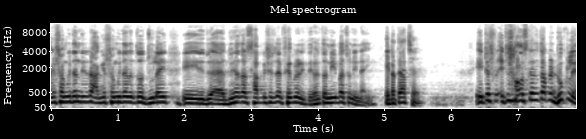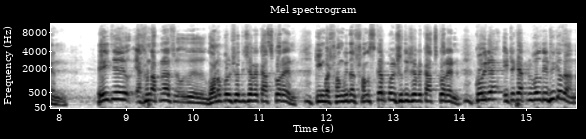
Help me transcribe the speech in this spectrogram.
আগে সংবিধান দিয়ে আগের সংবিধানে তো জুলাই দুই হাজার ছাব্বিশে যে ফেব্রুয়ারিতে হয়তো নির্বাচনই নাই। এটাতে আছে? এটা এটা সংস্কারে তো আপনি ঢুকলেন। এই যে এখন আপনার গণপরিষদ হিসাবে কাজ করেন কিংবা সংবিধান সংস্কার পরিষদ হিসাবে কাজ করেন কইরা এটাকে অ্যাপ্রুভাল দিয়ে ঢুকে যান।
